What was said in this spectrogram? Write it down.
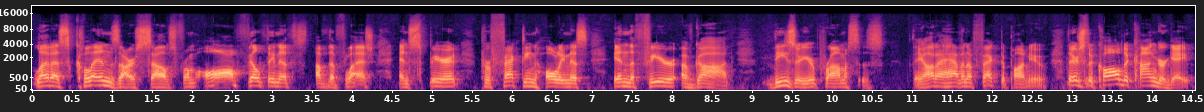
let us cleanse ourselves from all filthiness of the flesh and spirit, perfecting holiness in the fear of God. These are your promises. They ought to have an effect upon you. There's the call to congregate,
